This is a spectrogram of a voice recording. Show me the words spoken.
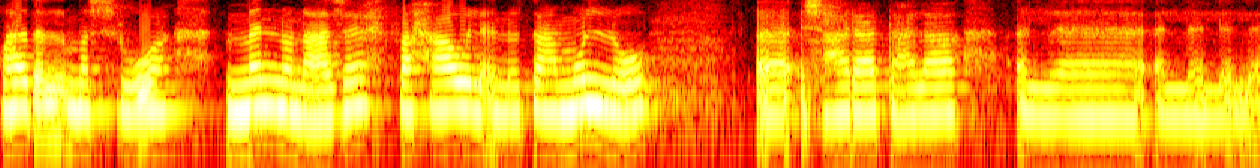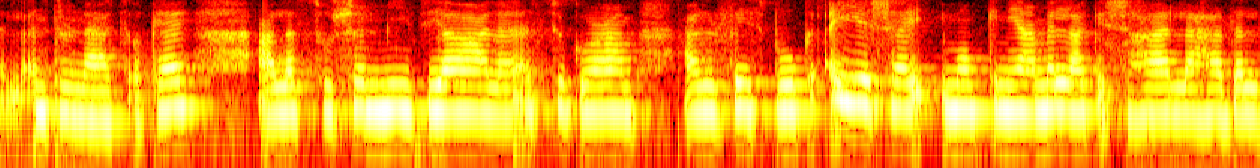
وهذا المشروع منه ناجح فحاول إنه تعمل له آه، اشهارات على ال ال ال الانترنت okay على ال social media على الانستغرام على الفيسبوك أي شيء ممكن يعمل لك اشهار لهذا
